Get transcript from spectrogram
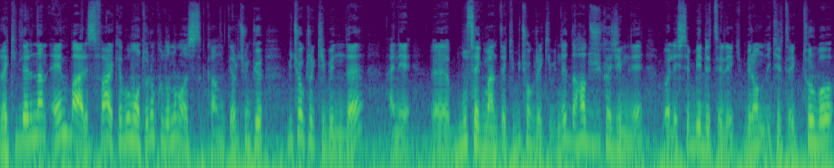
rakiplerinden en bariz farkı bu motorun kullanım alışkanlıkları. Çünkü birçok rakibinde hani e, bu segmentteki birçok rakibinde daha düşük hacimli böyle işte 1 litrelik, 1.2 litrelik turbo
